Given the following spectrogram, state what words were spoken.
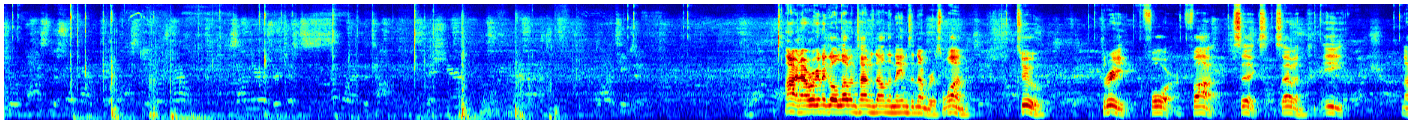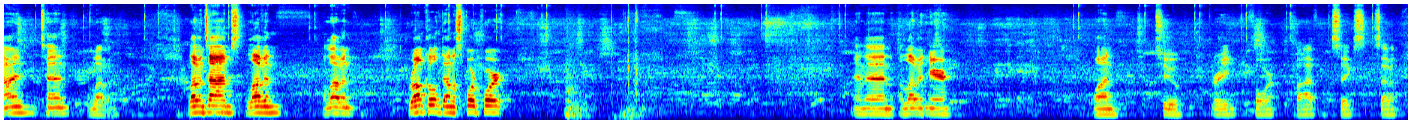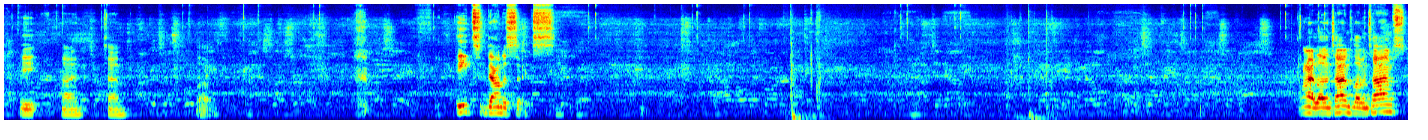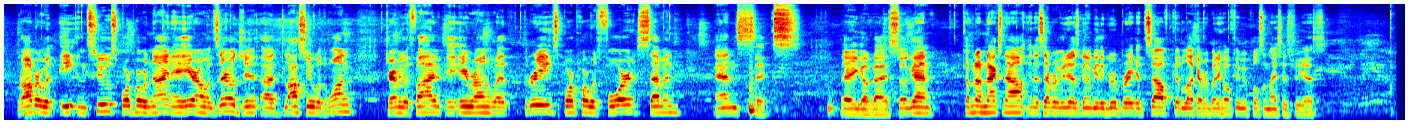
All right, now we're going to go 11 times down the names and numbers. 1, 2, 3, 4, 5, 6, 7, 8, 9, 10, 11. 11 times, 11, 11. Runkle down to Sportport. And then 11 here. 1, 2, 3, 4, 5, 6, 7, 8, 9, 10, 11. 8 down to 6. All right, 11 times, 11 times. Robert with 8 and 2. Sportport with 9. Aaron with 0. uh, Lacio with 1. Jeremy with 5. Aaron with 3. Sportport with 4, 7, and 6. There you go, guys. So, again, coming up next now in a separate video is going to be the group break itself. Good luck, everybody. Hopefully we pull some nice hits for you guys.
